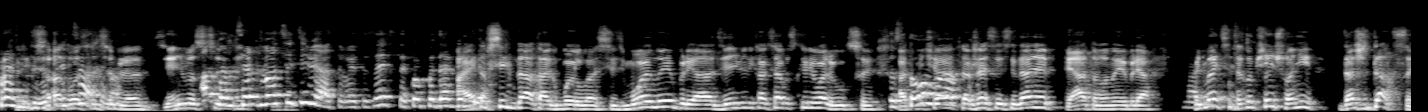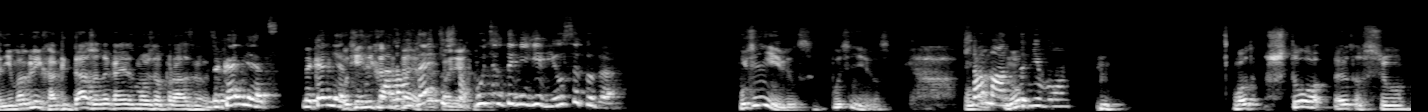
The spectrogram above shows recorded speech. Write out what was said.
Праздник 30 же 30 сентября, день. А концерт 29-го, это, знаете, такой подогрев. А это всегда так было. 7 ноября, день Великой Октябрьской революции. 6 Отмечают торжественное свидание 5 ноября. Да. Понимаете, такое ощущение, что они дождаться не могли, когда же наконец можно праздновать. Наконец, наконец. Вот я никогда да, но вы знаете, что Путин-то не явился туда? Путин не явился. Путин не явился. Шаман вот. ну, за него. Вот что это все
